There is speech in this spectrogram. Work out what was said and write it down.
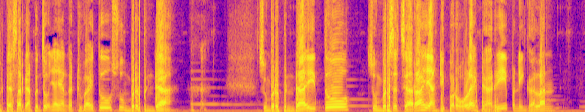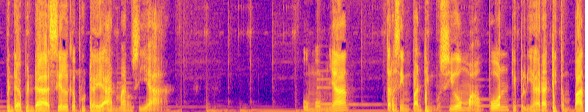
berdasarkan bentuknya yang kedua itu sumber benda. Sumber benda itu sumber sejarah yang diperoleh dari peninggalan benda-benda hasil kebudayaan manusia. Umumnya tersimpan di museum maupun dipelihara di tempat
